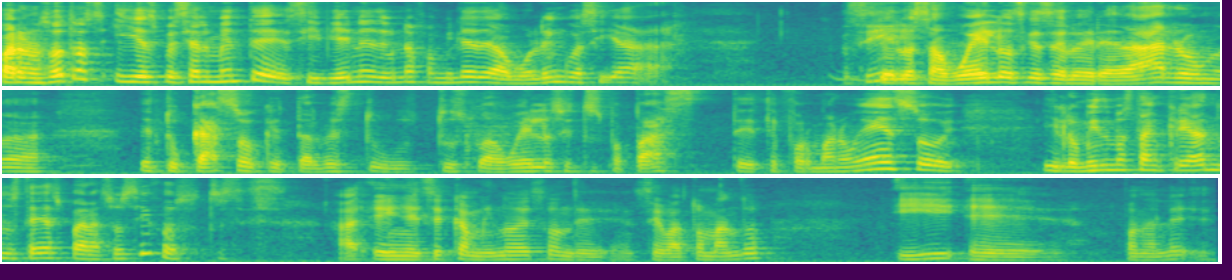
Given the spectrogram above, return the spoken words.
para nosotros. Y especialmente si viene de una familia de abolengo así, a- Sí. de los abuelos que se lo heredaron. a- en tu caso, que tal vez tu- tus abuelos y tus papás te, te formaron eso. Y, y lo mismo están creando ustedes para sus hijos. Entonces, Ah, En ese camino es donde se va tomando. Y eh, ponerle,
